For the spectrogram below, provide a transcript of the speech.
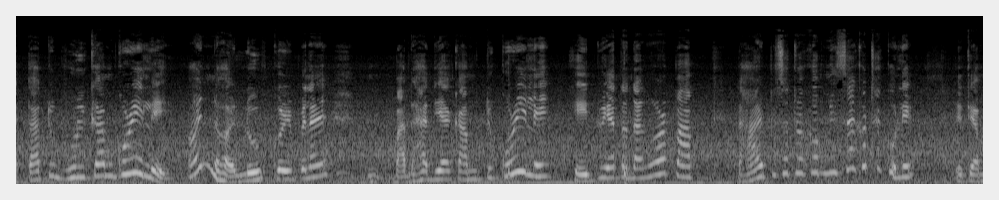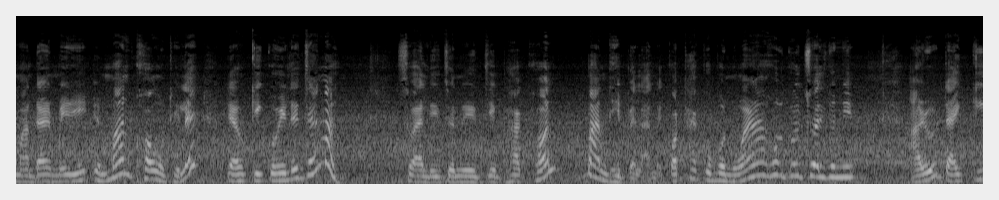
এটাটো ভুল কাম কৰিলেই হয় নহয়? লোভ কৰি পেলাই বাধা দিয়া কামটো কৰিলেই সেইটো এটা ডাঙৰ পাপ। তাৰপিছতো আকৌ মিছা কথা ক'লে। তেতিয়া মাদাৰ মেৰী ইমান খং উঠিলে তেওঁ কি কৰিলে জানা? ছোৱালীজনীৰ জিভাখন বান্ধি পেলালে। কথা ক'ব নোৱাৰা হৈ গ'ল ছোৱালীজনীয়ে আৰু তাইক কি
